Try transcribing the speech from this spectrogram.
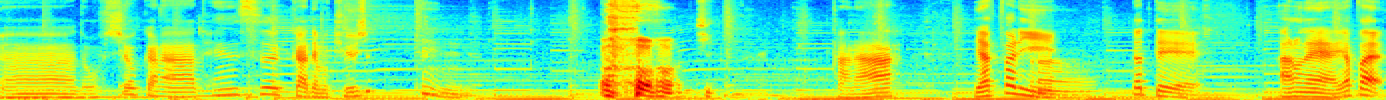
うーんどうしようかな。点数かでも90点。かな。やっぱりあだってあのねやっぱり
